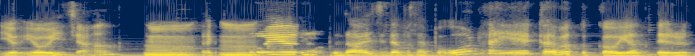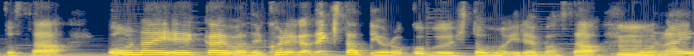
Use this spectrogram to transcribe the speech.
よ良いじゃん。うん。そういうのって大事でもさやっぱオンライン英会話とかをやってるとさオンライン英会話でこれができたって喜ぶ人もいればさ、うんオンライン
